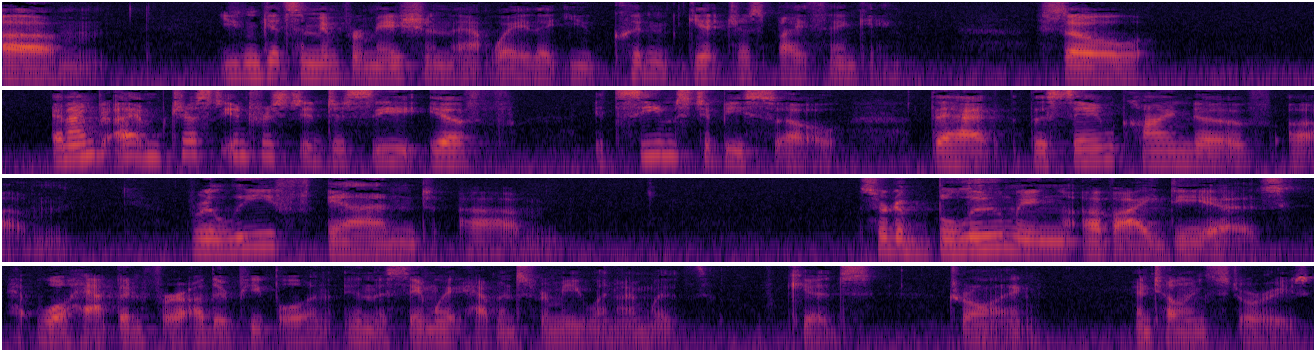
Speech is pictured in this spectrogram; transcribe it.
um, you can get some information that way that you couldn't get just by thinking so and I'm I'm just interested to see if it seems to be so that the same kind of um, relief and um, sort of blooming of ideas will happen for other people in, in the same way it happens for me when I'm with kids drawing and telling stories.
